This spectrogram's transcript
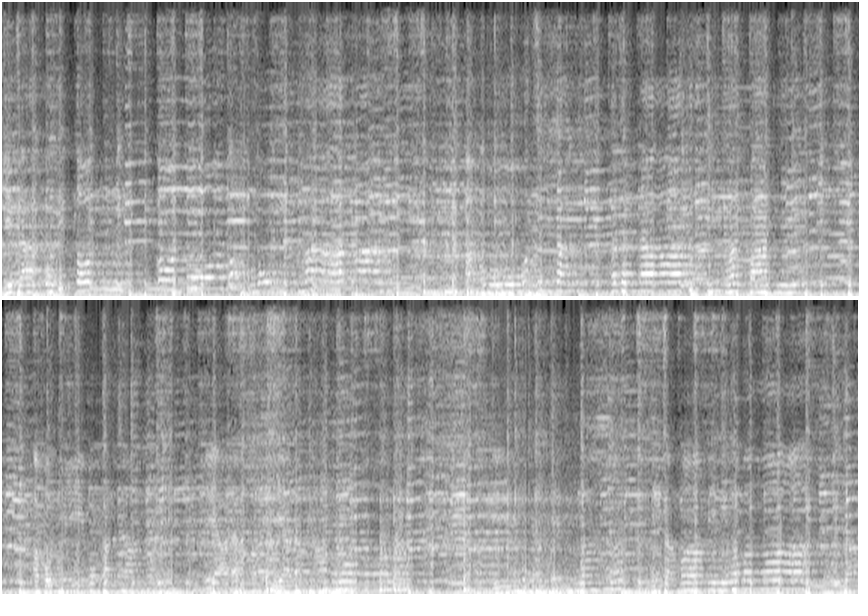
พี่จะ นาทุกที่ผ่านไปอคนมีพบกันชาติอย่าได้อย่าได้เอาที่เป็นล้าจะมาบินทบาทจัง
